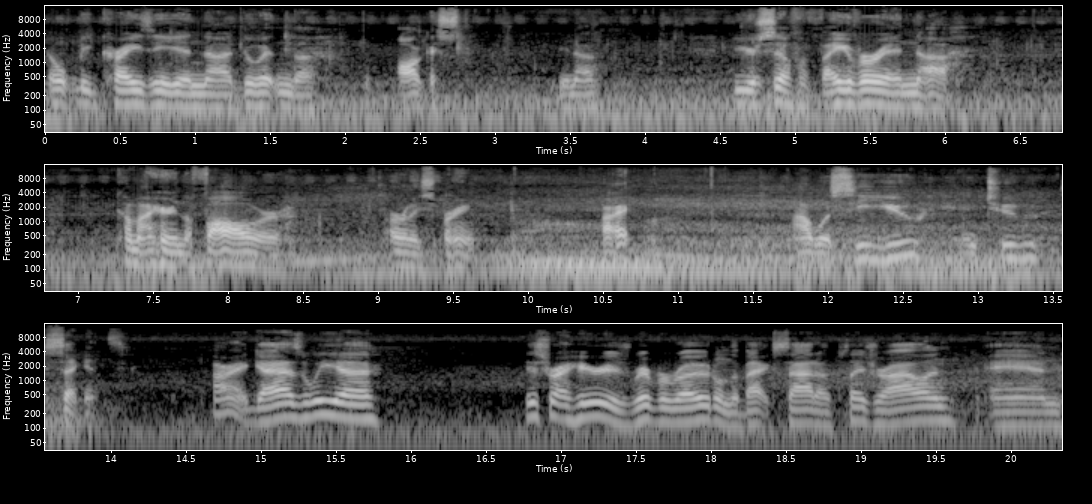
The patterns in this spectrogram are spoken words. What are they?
don't be crazy and uh, do it in the August, you know. Do yourself a favor and uh, come out here in the fall or early spring. All right, I will see you in two seconds. All right, guys, we, uh, this right here is River Road on the backside of Pleasure Island and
